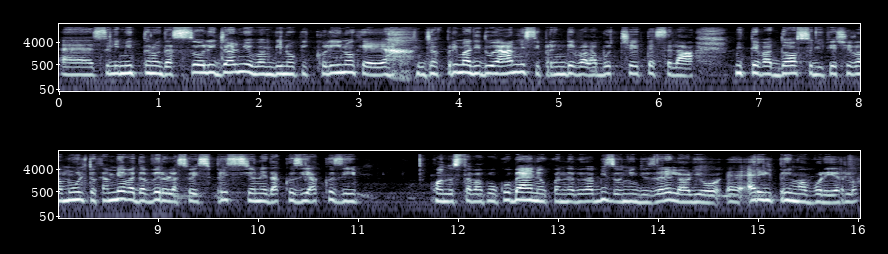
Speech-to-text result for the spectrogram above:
eh, se li mettono da soli. Già il mio bambino piccolino che già prima di due anni si prendeva la boccetta e se la metteva addosso, gli piaceva molto molto, cambiava davvero la sua espressione da così a così quando stava poco bene o quando aveva bisogno di usare l'olio eh, eri il primo a volerlo.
